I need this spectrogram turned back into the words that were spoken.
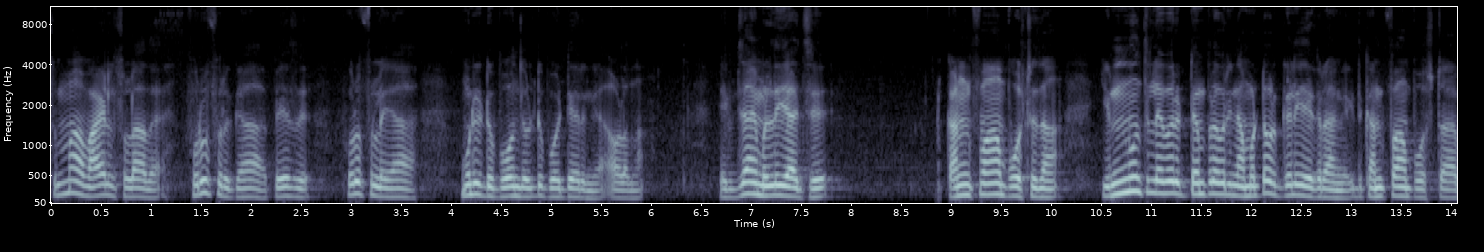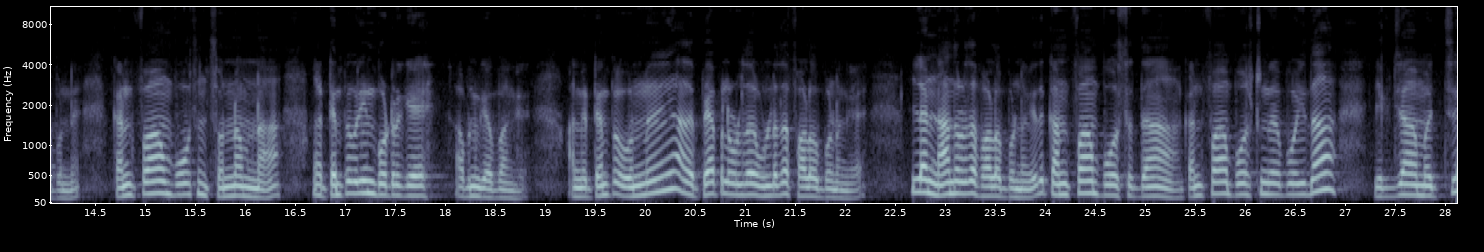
சும்மா வாயில் சொல்லாத. ப்ரூஃப் இருக்கா? பேசு. ப்ரூஃப் இல்லையா? மூடிட்டு போன்னு சொல்லிட்டு போயிட்டே இருங்க. அவ்வளோதான் எக்ஸாம் எழுதியாச்சு. கன்ஃபார்ம் போஸ்ட்டு தான். இன்னும் சில பேர் டெம்ப்ரவரி நம்மகிட்ட ஒரு கேள்வி கேட்குறாங்க. இது கன்ஃபார்ம் போஸ்ட்டா அப்படின்னு. கன்ஃபார்ம் போஸ்ட்னு சொன்னோம்னா அங்கே டெம்ப்ரவரின்னு போட்டிருக்கே அப்படின்னு கேட்பாங்க. அங்கே டெம்பர் ஒன்று அந்த பேப்பரில் உள்ளதை உள்ளதை ஃபாலோ பண்ணுங்க. இல்லை நான் சொல்கிறத ஃபாலோ பண்ணுங்க. இது கன்ஃபார்ம் போஸ்ட்டு தான். கன்ஃபார்ம் போஸ்ட்டுங்கிற போய் தான் எக்ஸாம் வச்சு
